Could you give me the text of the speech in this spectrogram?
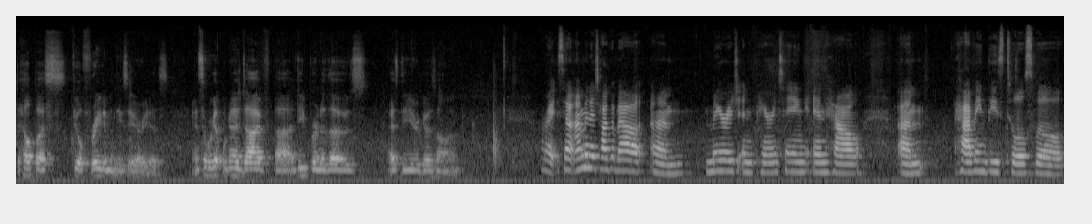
to help us feel freedom in these areas. And so we're we're going to dive uh, deeper into those as the year goes on. All right. So I'm going to talk about um, marriage and parenting and how um, having these tools will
